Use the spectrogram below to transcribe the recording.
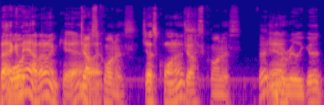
bag them out. I don't care. Just Like, Qantas. just Qantas. Just Qantas. Virgin Yeah. were really good.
